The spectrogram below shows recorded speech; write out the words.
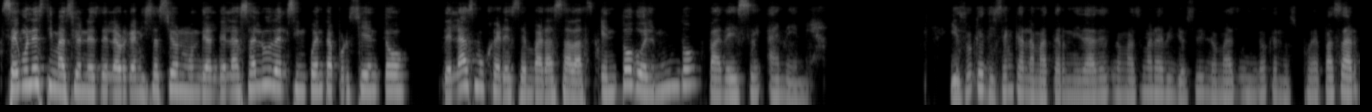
Según estimaciones de la Organización Mundial de la Salud, el 50% de las mujeres embarazadas en todo el mundo padece anemia. Y eso que dicen que la maternidad es lo más maravilloso y lo más lindo que nos puede pasar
